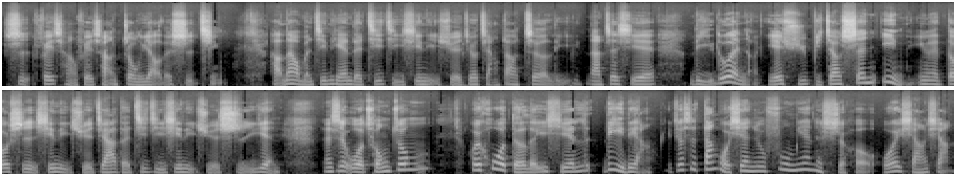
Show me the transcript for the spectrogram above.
是非常非常重要的事情。好，那我们今天的积极心理学就讲到这里。那这些理论呢，也许比较生硬，因为都是心理学家的积极心理学实验。但是我从中会获得了一些力量，也就是当我陷入负面的时候，我会想想，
